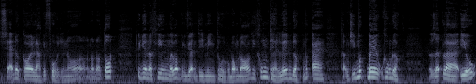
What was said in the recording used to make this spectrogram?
sẽ được coi là cái phổi nó nó nó tốt. Tuy nhiên là khi mới vào bệnh viện thì mình thổi quả bóng đó thì không thể lên được mức A, thậm chí mức B cũng không được. Rất là yếu.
